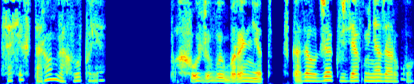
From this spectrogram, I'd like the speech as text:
Со всех сторон захлопали. «Похоже, выбора нет», — сказал Джек, взяв меня за руку.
